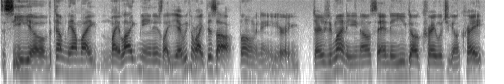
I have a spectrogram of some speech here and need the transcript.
the CEO of the company I might might like me and it's like, yeah, we can write this off. Boom, and then you're there's your money, you know what I'm saying? Then you go create what you're gonna create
